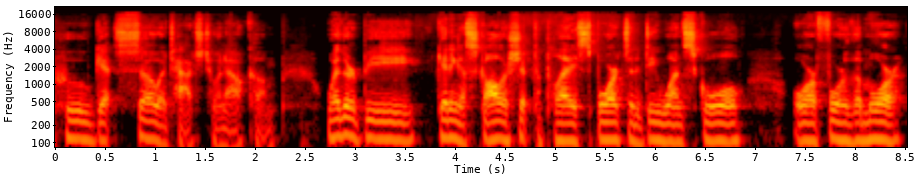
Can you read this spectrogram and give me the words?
who get so attached to an outcome, whether it be getting a scholarship to play sports at a D1 school or for the more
